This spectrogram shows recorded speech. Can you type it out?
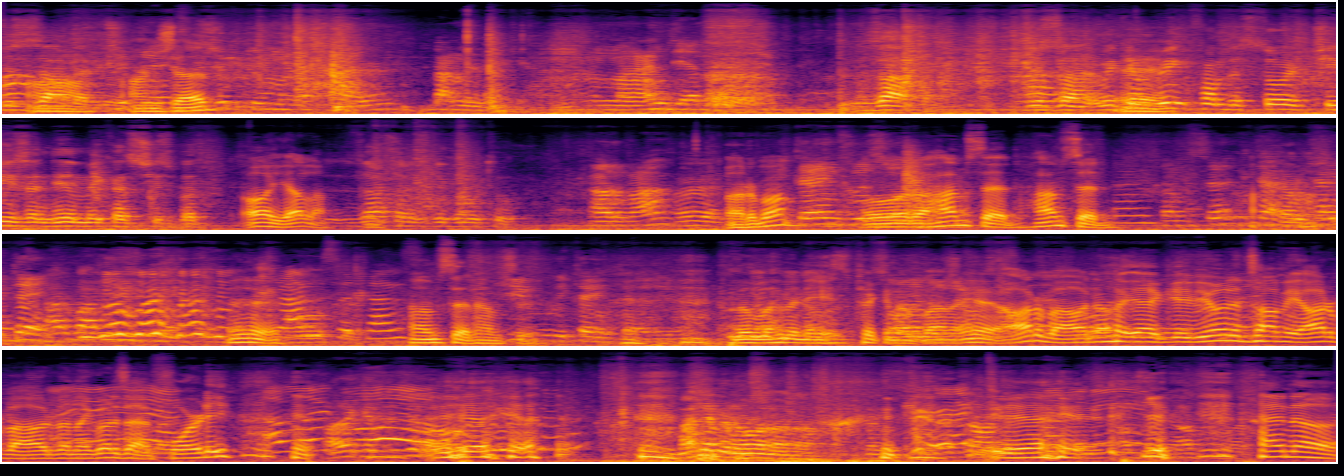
جست زعتر عن جد؟ جبته من الحال بعمل لك اياها ما عندي انا زعتر just زعتر we can إيه. bring from the store cheese and he'll make us cheese but Oh, يلا. زعتر is the go to أربعة أربعة؟ or حمسد حمسد خمسة 200 خمسة خمسة حمسد حمسد. جيبوا 200 تقريبا The Lebanese picking up on it. Yeah, أربعة. No, yeah, if you would have taught me أربعة, I would have been like, what is that, 40? I'm like, whoa. Yeah, yeah. ماني من هون انا Correct. Yeah, Lebanese. yeah. I know.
